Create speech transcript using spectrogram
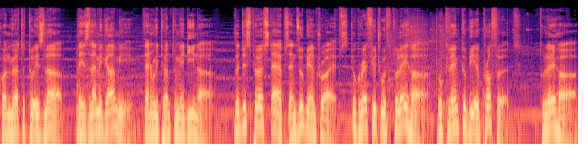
converted to Islam the Islamic army then returned to Medina. The dispersed Abs and Zubian tribes took refuge with Tulayha, who claimed to be a prophet. Tulayha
